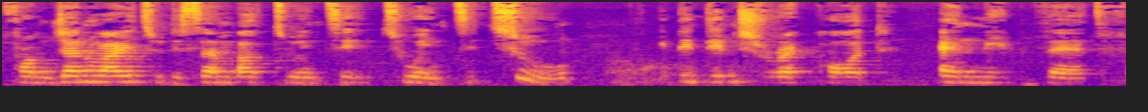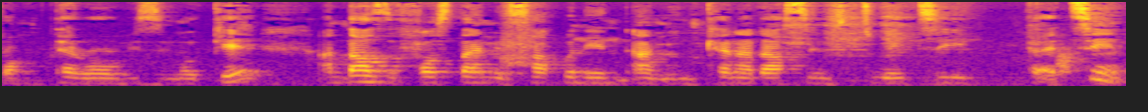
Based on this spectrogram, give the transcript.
from January to December 2022, it didn't record any death from terrorism, okay? And that's the first time it's happening um, in Canada since 20. 13.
